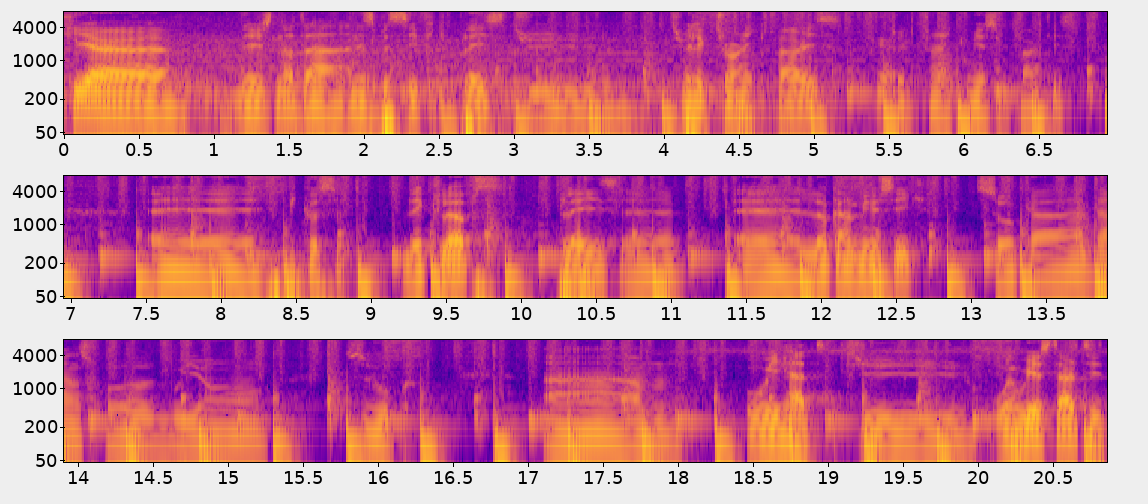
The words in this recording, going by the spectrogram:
here, there's not a, any specific place to to electronic parties, Yeah. to electronic music parties, uh, because the clubs plays uh, uh, local music, soca, dancehall, bouyon, zouk. Um, we had to when we started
